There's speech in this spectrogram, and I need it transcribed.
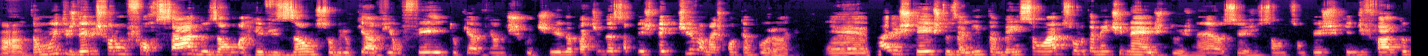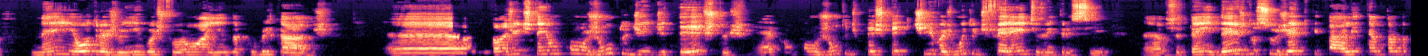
Uhum. Então, muitos deles foram forçados a uma revisão sobre o que haviam feito, o que haviam discutido, a partir dessa perspectiva mais contemporânea. É, vários textos ali também são absolutamente inéditos, né? ou seja, são, são textos que de fato nem em outras línguas foram ainda publicados. É, então a gente tem um conjunto de, de textos, né, um conjunto de perspectivas muito diferentes entre si. Né? Você tem desde o sujeito que está ali tentando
